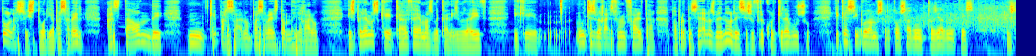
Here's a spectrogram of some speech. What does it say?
toda su historia, para saber hasta dónde, mm, qué pasaron, para saber hasta dónde llegaron. Esperemos que cada vez haya más mecanismos, David, y que mm, muchas veces hacen falta para proteger a los menores y sufrir cualquier abuso, y que así podamos ser todos adultos y adultes pues,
